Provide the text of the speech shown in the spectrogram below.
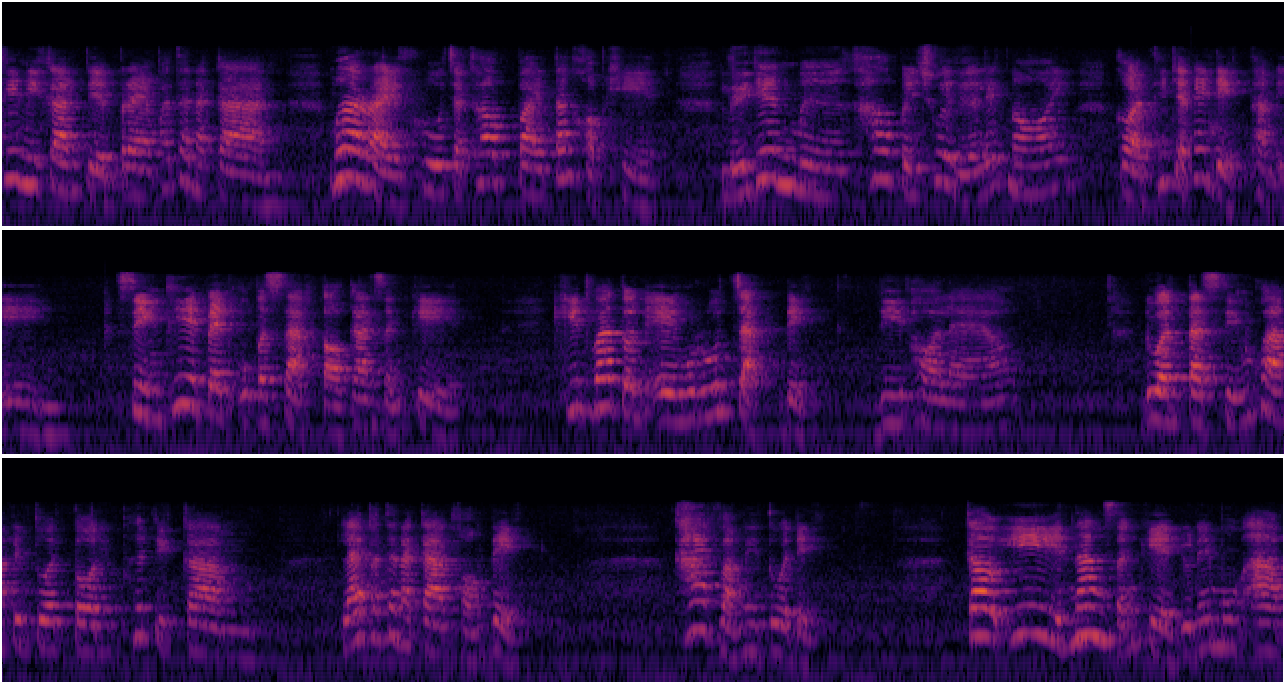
ที่มีการเปลี่ยนแปลงพัฒนาการ เมื่อไหร่ครูจะเข้าไปตั้งขอบเขต หรือยื่นมือเข้าไปช่วยเหลือเล็กน้อย ก่อนที่จะให้เด็กทำเอง สิ่งที่เป็นอุปสรรคต่อการสังเกต คิดว่าตนเองรู้จักเด็กดีพอแล้วด่วนตัดสินความเป็นตัวตนพฤติกรรม และพัฒนาการของเด็ก คาดหวังในตัวเด็ก เก้าอี้นั่งสังเกตอยู่ในมุมอับ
